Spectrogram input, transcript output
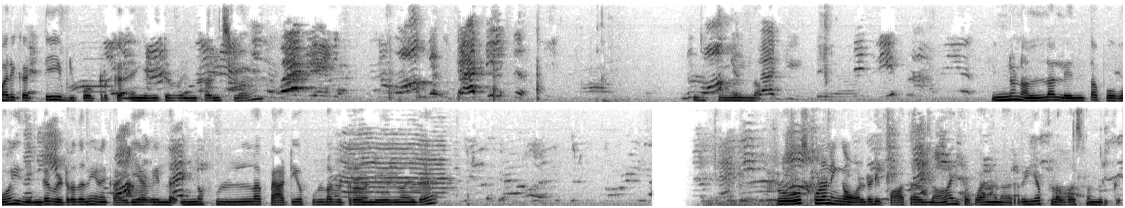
மாதிரி கட்டி இப்படி போட்டிருக்கேன். எங்கள் வீட்டு என்ட்ரன்ஸில் இது ஃபுல்லாக இன்னும் நல்லா லென்த்தாக போகும். இது எங்கே விடுறதுன்னு எனக்கு ஐடியாவே இல்லை. இன்னும் ஃபுல்லாக பேட்டியோ ஃபுல்லாக விட்டுற வேண்டியது தான் இதை. ரோஸ் கூட நீங்கள் ஆல்ரெடி பார்த்தது தான் இப்போ பாருங்கள் நிறைய ஃப்ளவர்ஸ் வந்திருக்கு.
